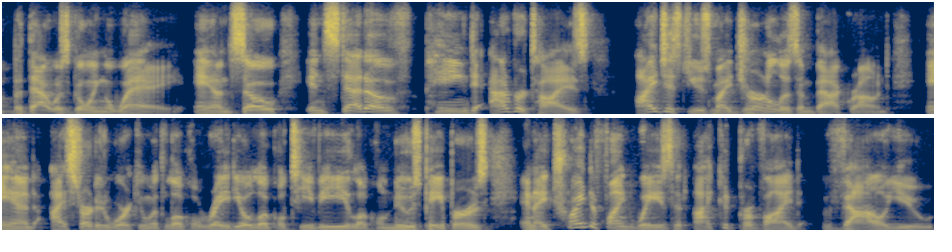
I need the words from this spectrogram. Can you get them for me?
but that was going away. And so instead of paying to advertise, I just used my journalism background and I started working with local radio, local TV, local newspapers, and I tried to find ways that I could provide value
